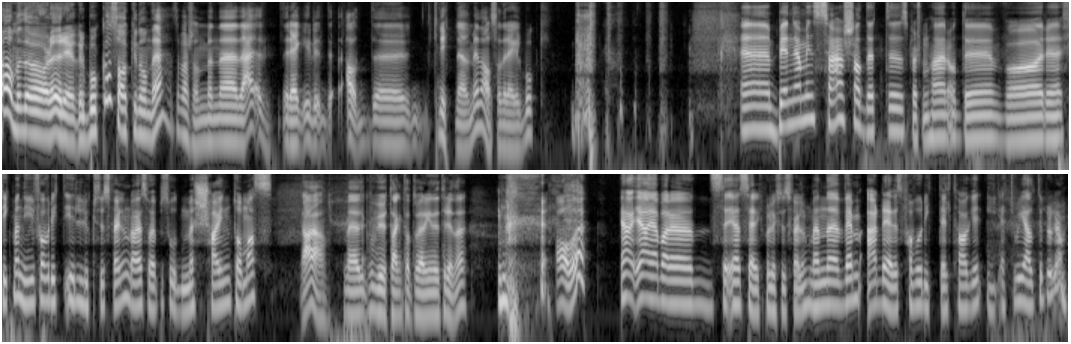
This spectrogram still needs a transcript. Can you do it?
ja, men det var det regelboka, sa ikke noe om det. Så bare sånn, Men eh, det er regel... Knyttneven min er også en regelbok. Eh, Benjamin Sæsj hadde et eh, spørsmål her, og det var eh, Fikk meg ny favoritt i Luksusfellen da jeg så episoden med Shine Thomas. Ja, ja. Med Wu-Tang-tatoveringen i trynet. Alle? Ja, ja, jeg bare Jeg ser ikke på Luksusfellen, men hvem er deres favorittdeltaker i et reality-program?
